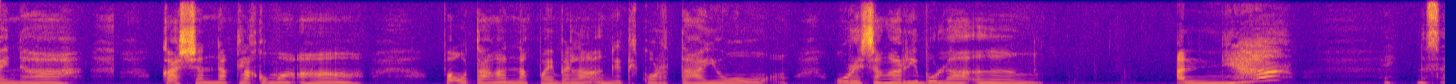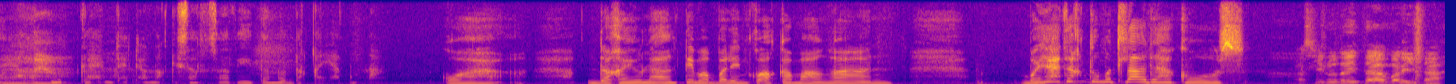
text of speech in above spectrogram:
Ay na, kasyan nakla kumaa. Pautangan nak may balaang iti kwartayo. Ure sa nga ribo laeng. Anya? Ay, nasaya mm. ka hindi na makisarsarita no dakayat na. Kwa, da kayo lang ti mabalin ko akamangan. Bayadak tumatla dagos. Ah, sino day ta, Marita?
